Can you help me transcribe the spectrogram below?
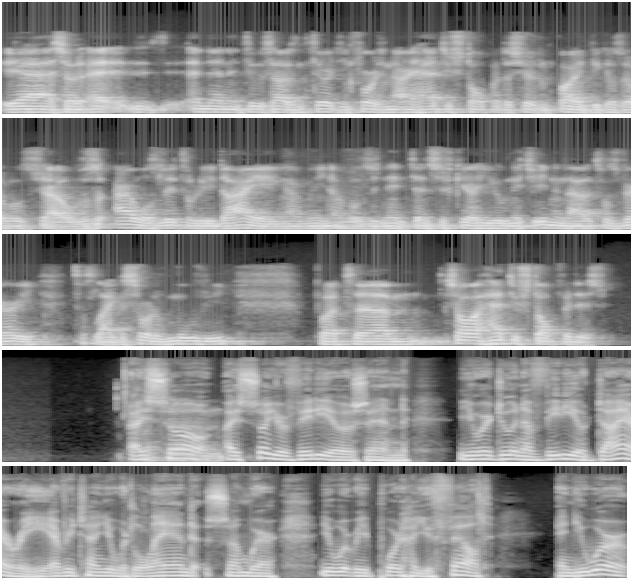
yeah, so uh, and then in 2013, 14, I had to stop at a certain point because I was, I was, I was literally dying. I mean, I was in intensive care units in and out. It was very, it was like a sort of movie, but um, so I had to stop with this. I but, saw, um, I saw your videos, and you were doing a video diary every time you would land somewhere. You would report how you felt, and you were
